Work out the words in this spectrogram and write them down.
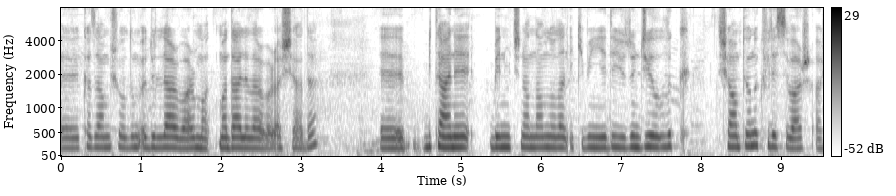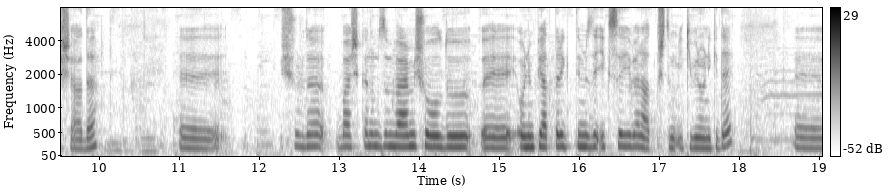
e, kazanmış olduğum ödüller var, ma- madalyalar var aşağıda. E, bir tane benim için anlamlı olan 2007 100. yıllık şampiyonluk filesi var aşağıda. Ee, şurada başkanımızın vermiş olduğu e, olimpiyatlara gittiğimizde ilk sayıyı ben atmıştım 2012'de. Ee,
